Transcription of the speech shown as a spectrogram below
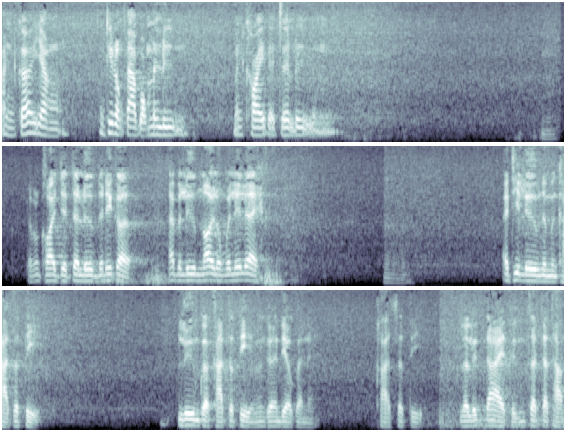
มันก็ยังที่หลวงตาบอกมันลืม มันคอยแต่จะลืม แต่มันคอยจะจะลืมตอนนี้ก็ ให้มันลืมน้อยลงไปเรื่อยๆไอ้ที่ลืมเนี่ยมันขาดสติ ลืมกับขาดสติมันเกินเดียวกันเนี่ยขาดสติระลึกได้ถึงสัจธรรม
